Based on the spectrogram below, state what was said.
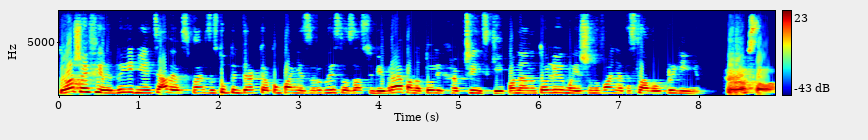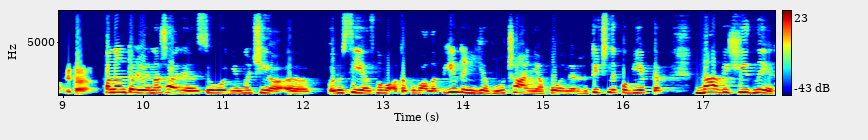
До нашого ефіру доєднується авіаексперт, заступник директора компанії з виробництва засобів РЕП Анатолій Храпчинський. Пане Анатолію, моє шанування та слава Україні. Героям слава, вітаю. Пане Анатолію, на жаль, сьогодні вночі е, Росія знову атакувала південь. Є влучання по енергетичних об'єктах на вихідних.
